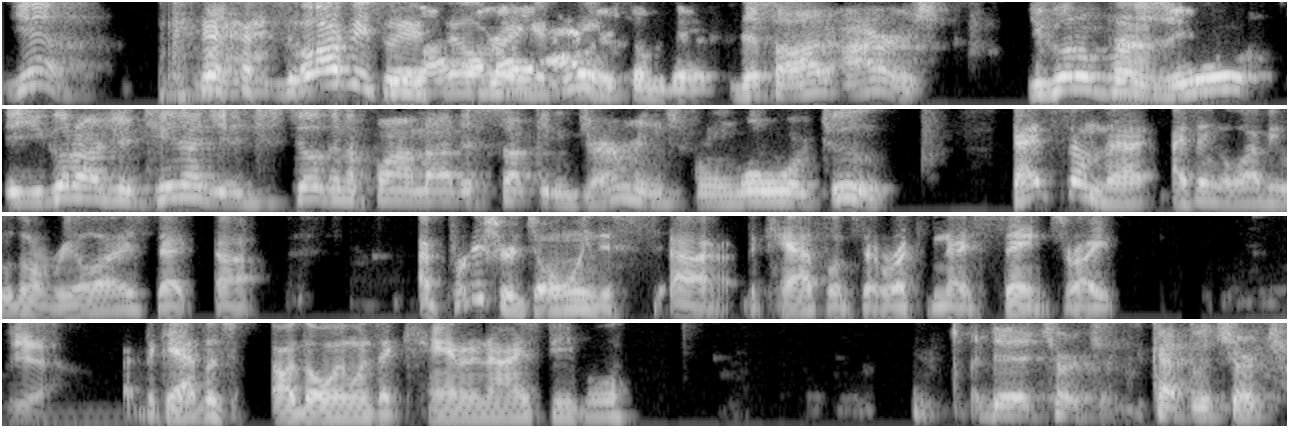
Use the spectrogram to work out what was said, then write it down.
yeah, so obviously There's it's a lot- celebrating over there. There's a lot of Irish. You go to Brazil, you go to Argentina, you're still gonna find a lot of sucking Germans from World War II. That's something that I think a lot of people don't realize that uh, I'm pretty sure it's only the uh, the Catholics that recognize saints, right? Yeah. The Catholics are the only ones that canonize people. The church, Catholic Church.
